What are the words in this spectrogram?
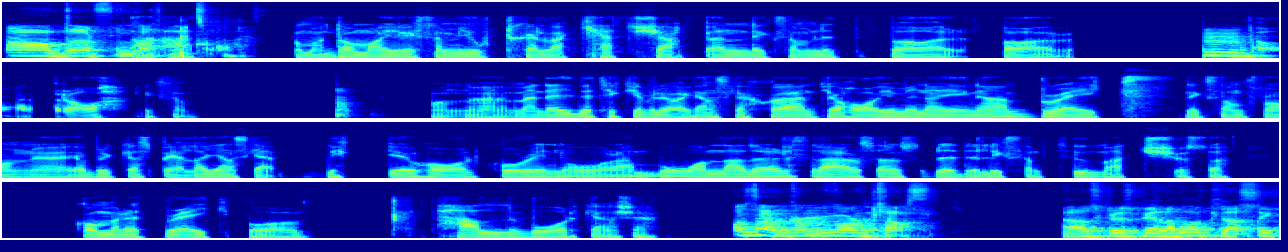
Ja, definitivt. Att de, de har ju liksom gjort själva catch-upen liksom lite för, för, Mm. för bra. Liksom. Men, eh, men det, det tycker väl jag är ganska skönt. Jag har ju mina egna breaks. Liksom från, eh, jag brukar spela ganska mycket hardcore i några månader sådär, och sen så blir det liksom too much och så kommer ett break på ett halvår kanske. Och sen kommer vår klass. Ja, ska du spela WoW Classic?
